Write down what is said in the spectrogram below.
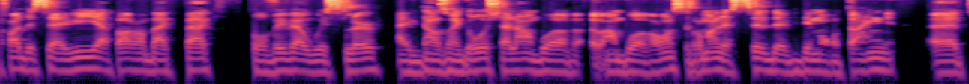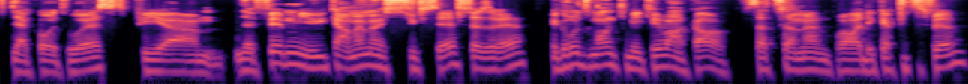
faire de sa vie à part en backpack pour vivre à Whistler, dans un gros chalet en bois, en bois rond. C'est vraiment le style de vie des montagnes euh, de la côte ouest. Puis euh, le film, il a eu quand même un succès, je te dirais. Il y a gros du monde qui m'écrivent encore cette semaine pour avoir des copies du film.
